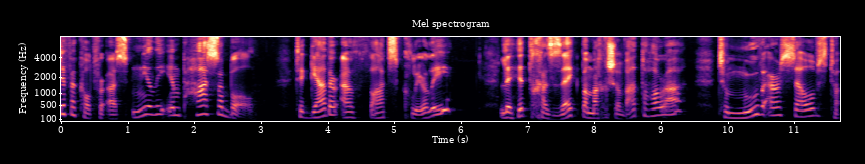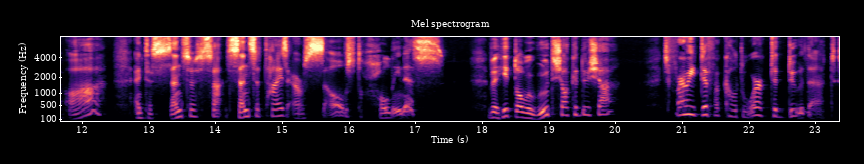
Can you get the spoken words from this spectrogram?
difficult for us, nearly impossible, to gather our thoughts clearly, b'machshava to move ourselves to awe, and to sensitize ourselves to holiness. V'hitorut shal kedusha. It's very difficult work to do that.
